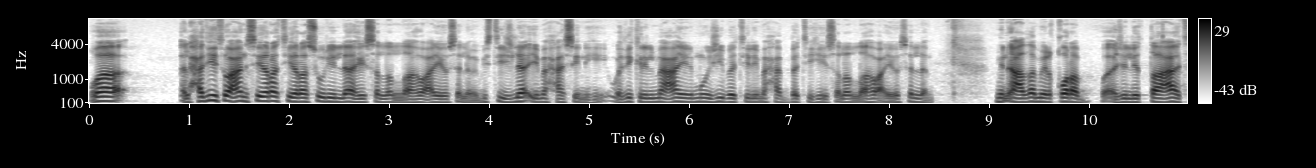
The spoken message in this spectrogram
والحديث عن سيرة رسول الله صلى الله عليه وسلم باستجلاء محاسنه وذكر المعاني الموجبة لمحبته صلى الله عليه وسلم من أعظم القرب وأجل الطاعات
